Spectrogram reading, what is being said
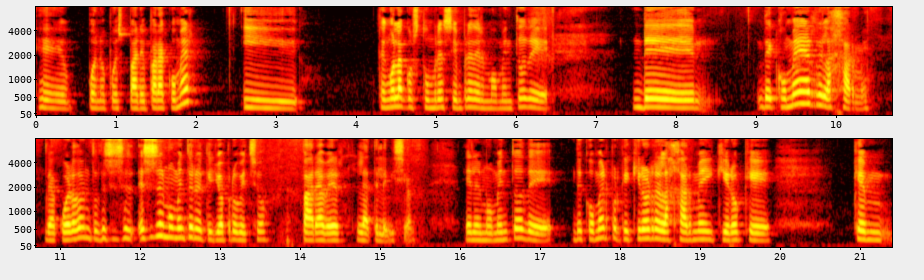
eh, bueno, pues paré para comer y tengo la costumbre siempre del momento de, de, de comer, relajarme, ¿de acuerdo? Entonces ese, ese, es el momento en el que yo aprovecho para ver la televisión, en el momento de, de comer porque quiero relajarme y quiero que, que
